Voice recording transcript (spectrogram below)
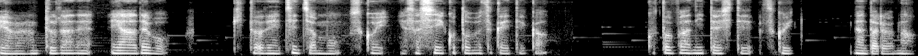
いや、本当だね。いや、でも、きっとね、ちんちゃんもすごい優しい言葉遣いっていうか、言葉に対してすごい、なんだろうな。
